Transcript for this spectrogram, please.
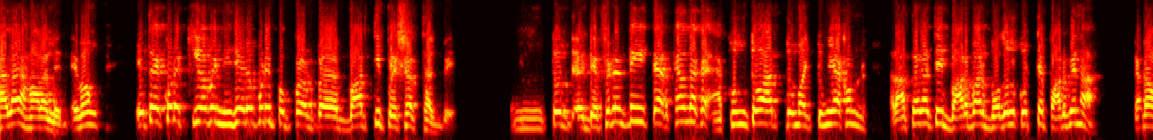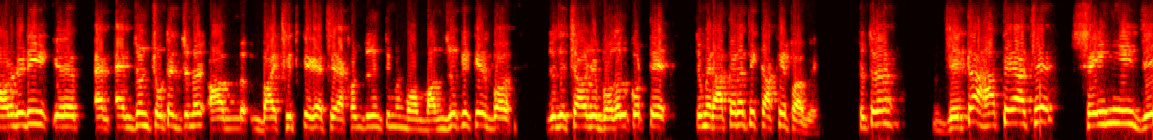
হেলায় হারালেন এবং এতে করে কি হবে? নিজের উপরে বাড়তি প্রেশার থাকবে। তো ডেফিনেটলি কেন দেখো, এখন তো আর তোমার, তুমি এখন রাতারাতি বারবার বদল করতে পারবে না। কারণ অলরেডি একজন চোটের জন্য বাই ছিটকে গেছে। এখন যদি তুমি মঞ্জুকিকে যদি চাও যে বদল করতে, তুমি রাতারাতি কাকে পাবে? সুতরাং যেটা হাতে আছে, সেই নিয়েই, যে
